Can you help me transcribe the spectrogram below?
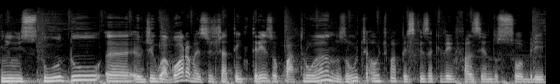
em um estudo, eh, eu digo agora, mas já tem três ou quatro anos, a última pesquisa que venho fazendo sobre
